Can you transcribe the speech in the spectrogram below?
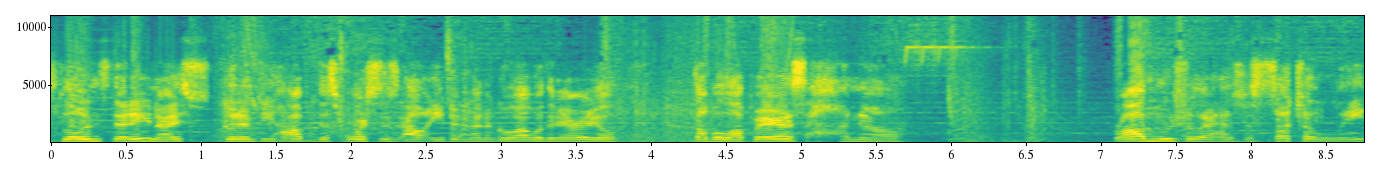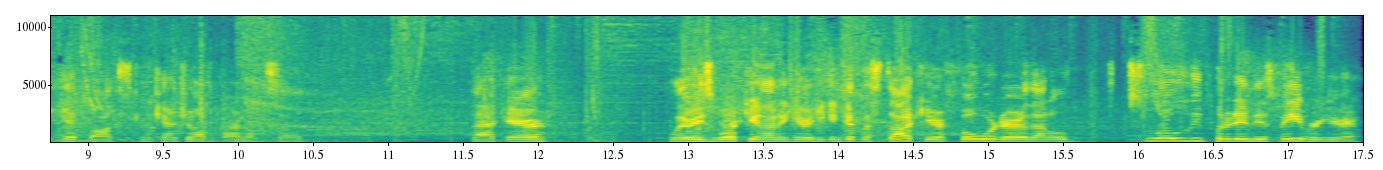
Slow and steady, nice. Good empty hop. This forces out 8 Men to go out with an aerial. Double up airs. Oh no. Rob neutral air has just such a late hitbox, can catch you off guard also. Back air. Larry's working on it here. He can get the stock here. Forward air, that'll slowly put it in his favor here.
